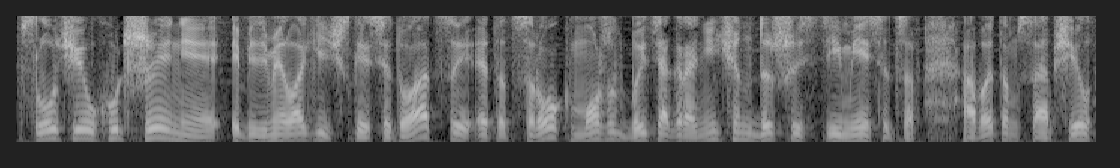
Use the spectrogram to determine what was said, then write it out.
в случае ухудшения эпидемиологической ситуации этот срок может быть ограничен до 6 месяцев. Об этом сообщил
